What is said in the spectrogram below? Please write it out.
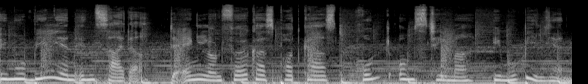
Immobilien Insider, der Engel und Völkers Podcast rund ums Thema Immobilien.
